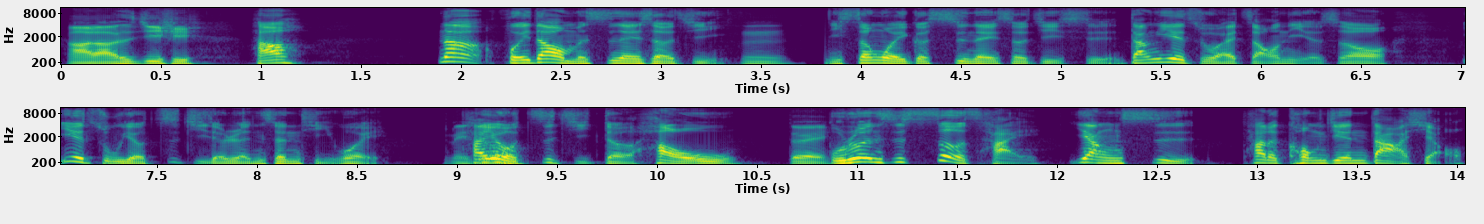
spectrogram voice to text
好，老师继续。好，那回到我们室内设计，嗯，你身为一个室内设计师，当业主来找你的时候，业主有自己的人生体会，他有自己的好恶，对，不论是色彩、样式、它的空间大小，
